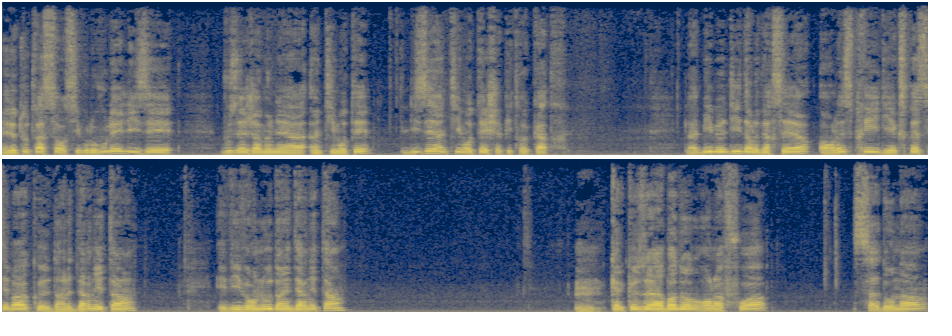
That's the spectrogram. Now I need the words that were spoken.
Mais de toute façon, si vous le voulez, lisez, vous ai-je amené à 1 Timothée? Lisez 1 Timothée chapitre 4. La Bible dit dans le verset 1, Or l'Esprit dit expressément que dans les derniers temps, et vivons-nous dans les derniers temps? Quelques-uns abandonneront la foi, s'adonnant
